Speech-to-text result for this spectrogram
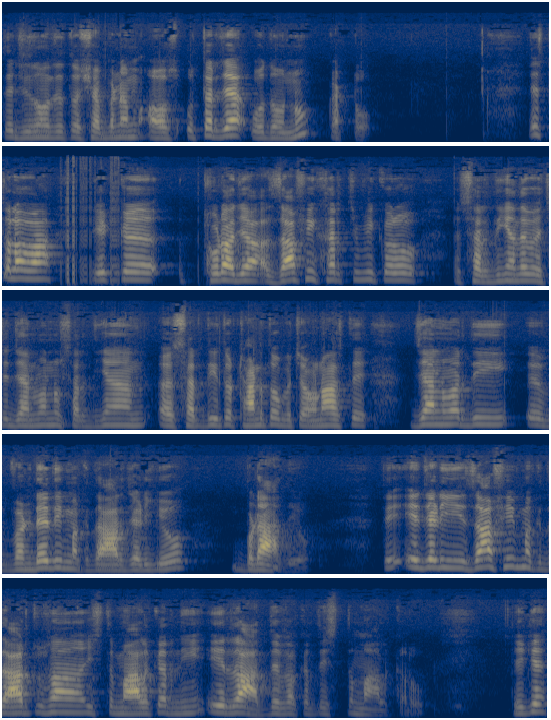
ਤੇ ਜਦੋਂ ਦੇ ਤੋਂ ਸ਼ਬਨਮ ਔਸ ਉਤਰ ਜਾ ਉਦੋਂ ਉਹਨੂੰ ਕੱਟੋ। ਇਸ ਤੋਂ ਇਲਾਵਾ ਇੱਕ ਥੋੜਾ ਜਿਹਾ ਇਜ਼ਾਫੀ ਖਰਚ ਵੀ ਕਰੋ ਸਰਦੀਆਂ ਦੇ ਵਿੱਚ, ਜਾਨਵਰ ਨੂੰ ਸਰਦੀਆਂ ਸਰਦੀ ਤੋਂ ਠੰਡ ਤੋਂ ਬਚਾਉਣ ਵਾਸਤੇ ਜਾਨਵਰ ਦੀ ਵੰਡੇ ਦੀ ਮਕਦਾਰ ਜਿਹੜੀ ਉਹ ਵਧਾ ਦਿਓ। ਤੇ ਇਹ ਜਿਹੜੀ ਇਜ਼ਾਫੀ ਮਕਦਾਰ ਤੁਸੀਂ ਇਸਤੇਮਾਲ ਕਰਨੀ ਇਹ ਰਾਤ ਦੇ ਵਕਤ ਇਸਤੇਮਾਲ ਕਰੋ। ਠੀਕ ਹੈ?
